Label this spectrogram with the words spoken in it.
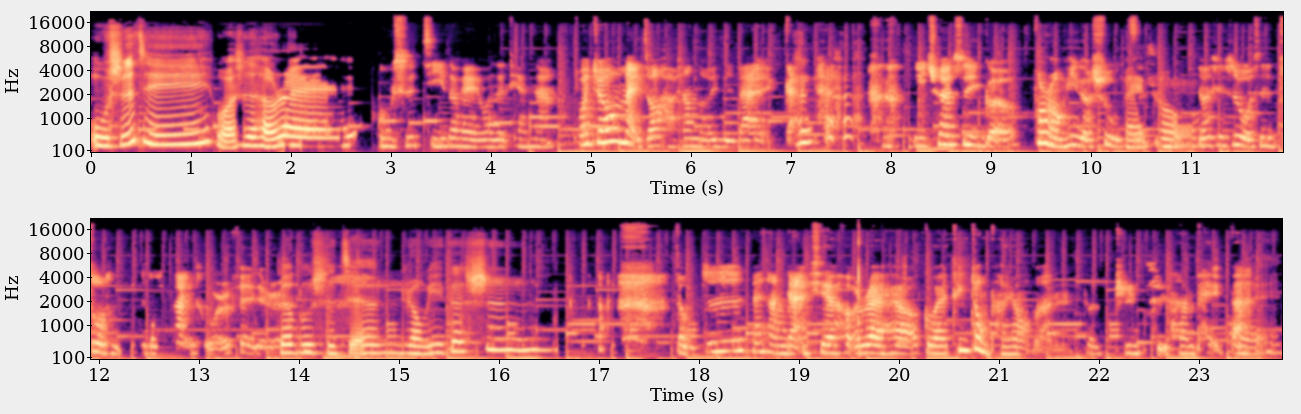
五十集，我是何瑞。五十集的嘿，我的天呐！我觉得我每周好像都一直在感叹，的确是一个不容易的数字，没错，尤其是我是做什么事都半途而废的人。这不是件容易的事。 总之，非常感谢何瑞还有各位听众朋友们的支持和陪伴。对，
